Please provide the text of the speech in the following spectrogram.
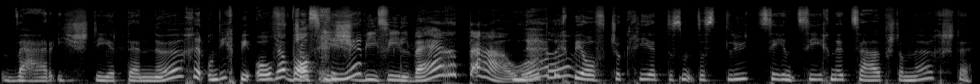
wer ist dir denn näher? Und ich bin oft Ja, was schockiert. ist wie viel wert auch, Nein, aber oder? ich bin oft schockiert, dass, dass die Leute sind sich nicht selbst am nächsten.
